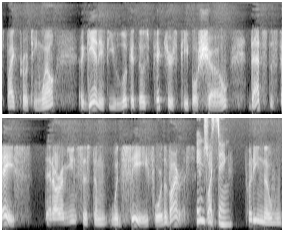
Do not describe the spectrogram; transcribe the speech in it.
spike protein? Well, again, if you look at those pictures people show, that's the face that our immune system would see for the virus. Interesting. Like putting the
